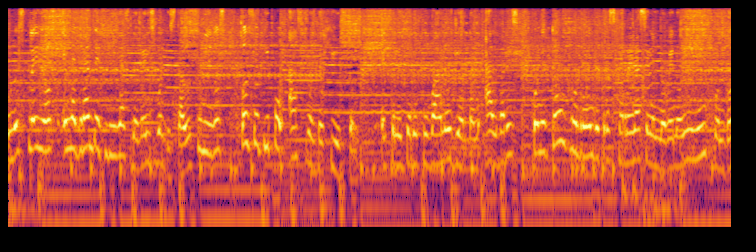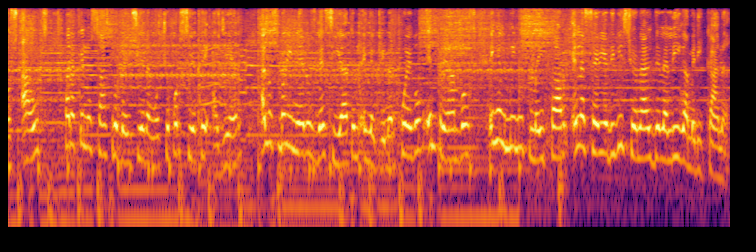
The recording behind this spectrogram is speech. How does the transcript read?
unos playoffs en las grandes ligas de béisbol de Estados Unidos con su equipo Astros de Houston. El pelotero cubano Jordan Álvarez conectó un jonrón de tres carreras en el noveno inning con dos outs para que los Astros vencieran 8 por 7 ayer a los marineros de Seattle en el primer juego entre ambos en el Minute Maid Park en la serie divisional de la Liga Americana.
